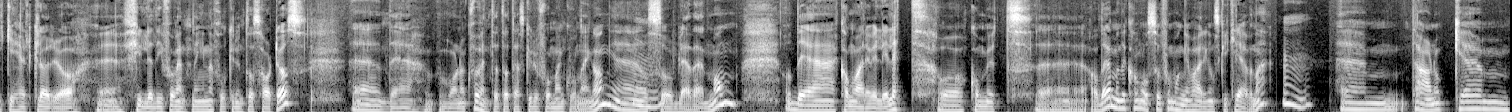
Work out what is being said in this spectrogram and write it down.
ikke helt klarer å eh, fylle de forventningene folk rundt oss har til oss. Eh, det var nok forventet at jeg skulle få meg en kone en gang, eh, mm. og så ble det en mann. Og det kan være veldig lett å komme ut eh, av det, men det kan også for mange være ganske krevende. Mm. Ehm, det er, nok, ehm,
